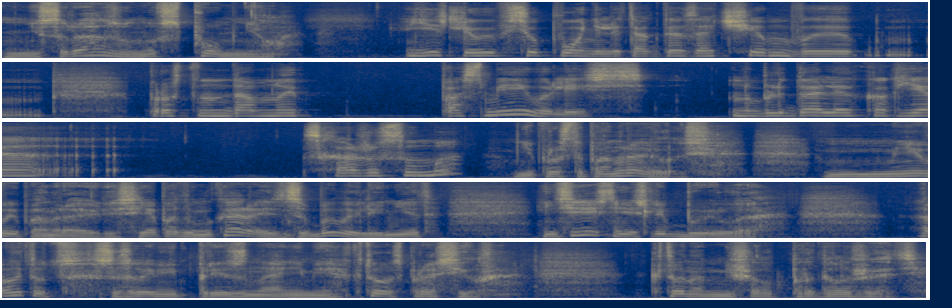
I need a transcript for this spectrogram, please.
Не сразу, но вспомнил. Если вы все поняли, тогда зачем вы просто надо мной посмеивались, наблюдали, как я схожу с ума? Мне просто понравилось. Мне вы понравились. Я подумал, какая разница, было или нет. Интереснее, если было. А вы тут со своими признаниями. Кто вас спросил? Кто нам мешал продолжать?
